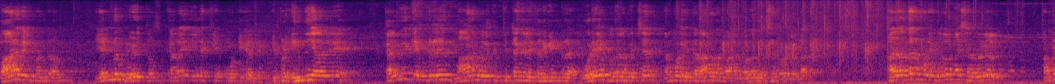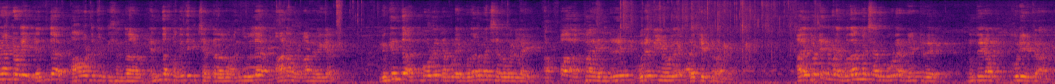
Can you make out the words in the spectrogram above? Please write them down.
வானவில் மன்றம் என்னும் எழுத்தும் கலை இலக்கிய போட்டிகள். இப்படி இந்தியாவிலே கல்விக்கென்று மாணவர்களுக்கு திட்டங்களை தருகின்ற ஒரே முதலமைச்சர் நம்முடைய திராவிட மாநில முதலமைச்சர் அவர்கள் தான். அதனால்தான் நம்முடைய முதலமைச்சர் அவர்கள் தமிழ்நாட்டுடைய எந்த மாவட்டத்திற்கு சென்றாலும் எந்த பகுதிக்கு சென்றாலும் அங்குள்ள மாணவ மாணவிகள் மிகுந்த அன்போடு நம்முடைய முதலமைச்சர் அவர்களை அப்பா அப்பா என்று உரிமையோடு அழைக்கின்றார்கள். அதை பற்றி நம்முடைய முதலமைச்சர் கூட நேற்று முன்தினம் கூறியிருக்கிறாங்க.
